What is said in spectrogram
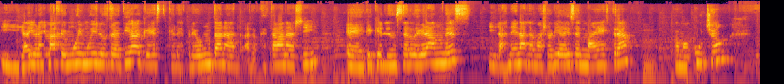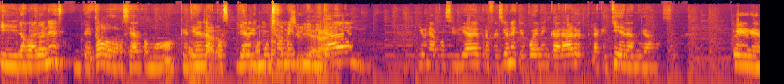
Y hay una imagen muy, muy ilustrativa que es que les preguntan a, a los que estaban allí eh, qué quieren ser de grandes y las nenas, la mayoría dicen maestra, mm. como mucho, y los varones de todo, o sea, como que tienen claro, las posibilidades mucho menos limitadas y una posibilidad de profesiones que pueden encarar la que quieran, digamos. Eh,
